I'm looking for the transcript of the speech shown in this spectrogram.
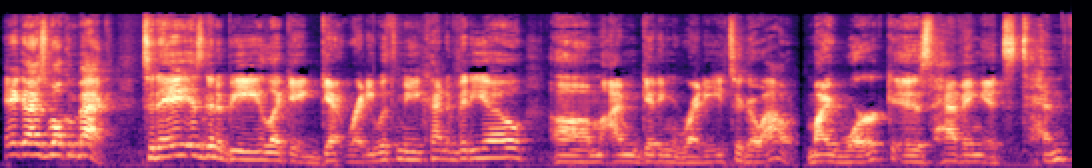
Hey guys, welcome back. Today is gonna be like a get ready with me kind of video. Um, I'm getting ready to go out. My work is having its 10th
